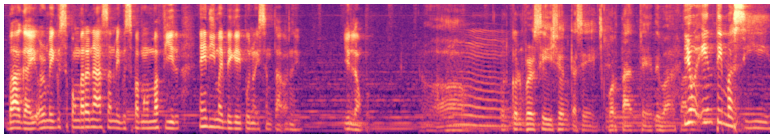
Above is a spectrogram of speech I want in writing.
bagay or may gusto pang maranasan, may gusto pang ma-feel na hindi mabigay po ng isang tao na yun. Yun lang po. Con- Conversation kasi, importante, di ba? Parang- Yung intimacy.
